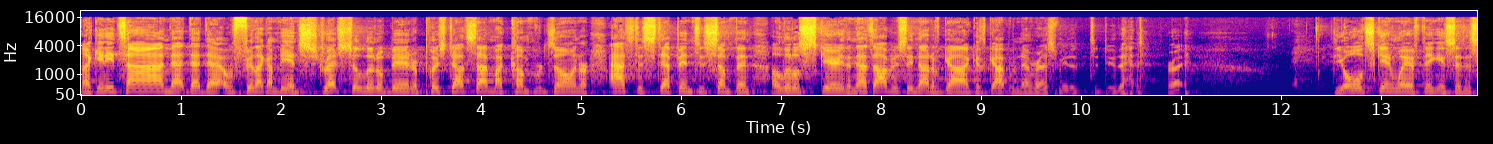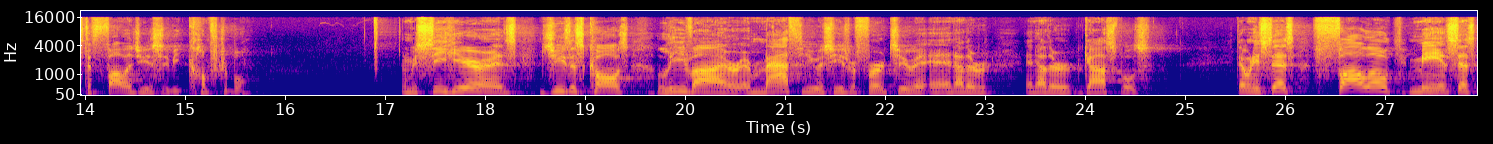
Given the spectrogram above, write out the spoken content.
Like anytime that, that, that I feel like I'm being stretched a little bit or pushed outside my comfort zone or asked to step into something a little scary, then that's obviously not of God because God would never ask me to, to do that, right? The old skin way of thinking says it's to follow Jesus to be comfortable. And we see here as Jesus calls Levi or, Matthew, as he's referred to in, other, in other gospels, that when he says, follow me, it says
